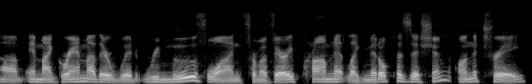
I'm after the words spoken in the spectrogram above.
um, and my grandmother would remove one from a very prominent like middle position on the tree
